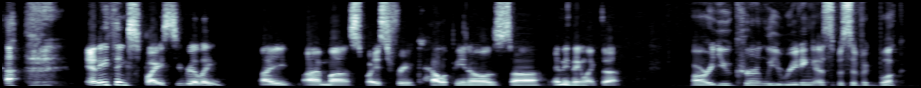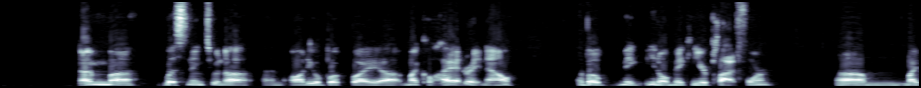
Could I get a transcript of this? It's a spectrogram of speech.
Anything spicy, really. I I'm a spice freak. Jalapenos, uh, anything like that. Are you currently reading a specific book? I'm uh, listening to an uh, an by uh, Michael Hyatt right now about make, you know making your platform. Um, my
